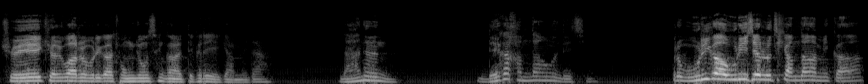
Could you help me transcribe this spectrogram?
죄의 결과를 우리가 종종 생각할 때 그래 얘기합니다. 나는 내가 감당하면 되지. 그럼 우리가 우리 죄를 어떻게 감당합니까?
